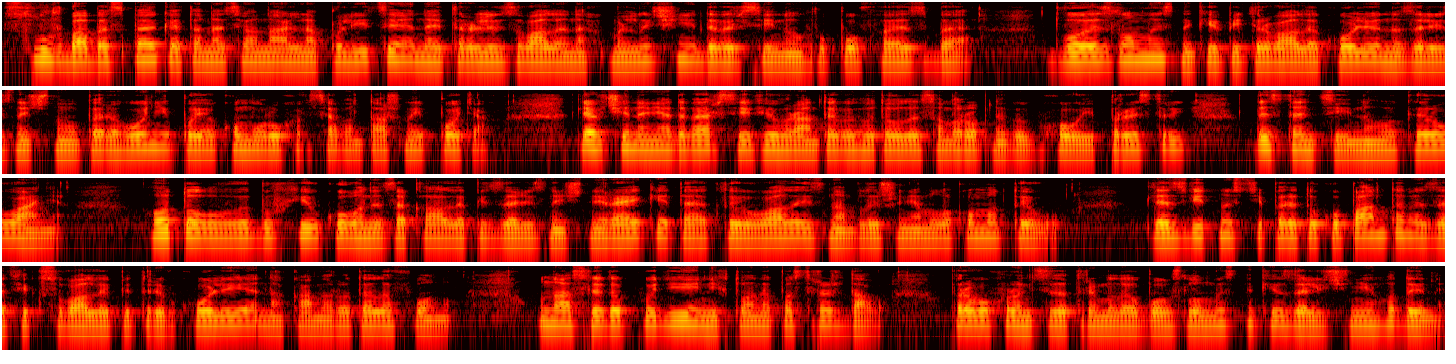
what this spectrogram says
Служба безпеки та національна поліція нейтралізували на Хмельниччині диверсійну групу ФСБ. Двоє зловмисників підірвали колію на залізничному перегоні, по якому рухався вантажний потяг. Для вчинення диверсії фігуранти виготовили саморобний вибуховий пристрій дистанційного керування. Готову вибухівку вони заклали під залізничні рейки та активували із наближенням локомотиву. Для звітності перед окупантами зафіксували підрив колії на камеру телефону. Унаслідок події ніхто не постраждав. Правоохоронці затримали обох зловмисників за лічені години.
